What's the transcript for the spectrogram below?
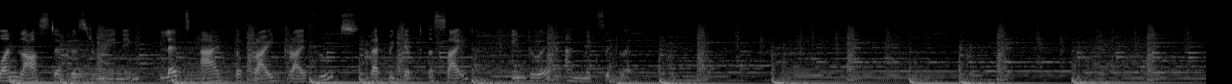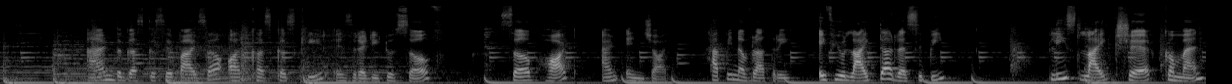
one last step is remaining. Let's add the fried dry fruits that we kept aside into it and mix it well. And the gasagase payasa or khaskas kheer is ready to serve. Serve hot and enjoy. Happy Navratri. If you liked our recipe, please like, share, comment.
